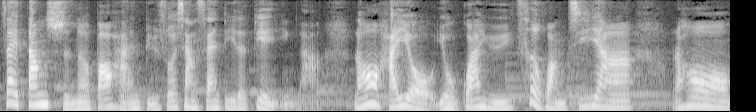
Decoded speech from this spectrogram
在当时呢，包含比如说像三 D 的电影啊，然后还有有关于测谎机呀，然后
